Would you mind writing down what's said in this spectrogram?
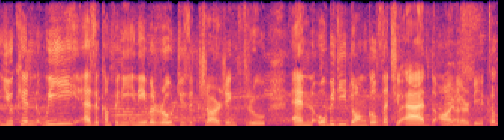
you can we as a company enable road user charging through an OBD dongle that you add on Yes. your vehicle,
